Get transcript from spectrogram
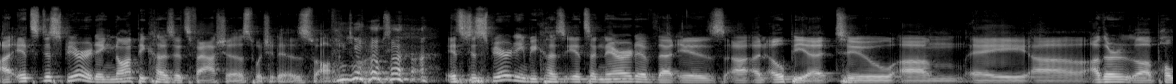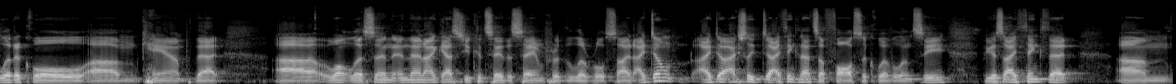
uh, it's dispiriting not because it's fascist, which it is oftentimes. it's dispiriting because it's a narrative that is uh, an opiate to um, a uh, other uh, political um, camp that. Uh, won't listen, and then I guess you could say the same for the liberal side. I don't. I don't actually. I think that's a false equivalency because I think that um,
